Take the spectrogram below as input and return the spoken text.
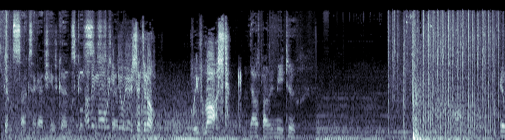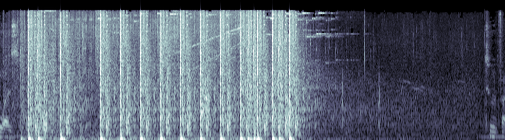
this gun sucks. I gotta change guns because Nothing more we can do here, Sentinel. We've lost. That was probably me too. It was. Two and five.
